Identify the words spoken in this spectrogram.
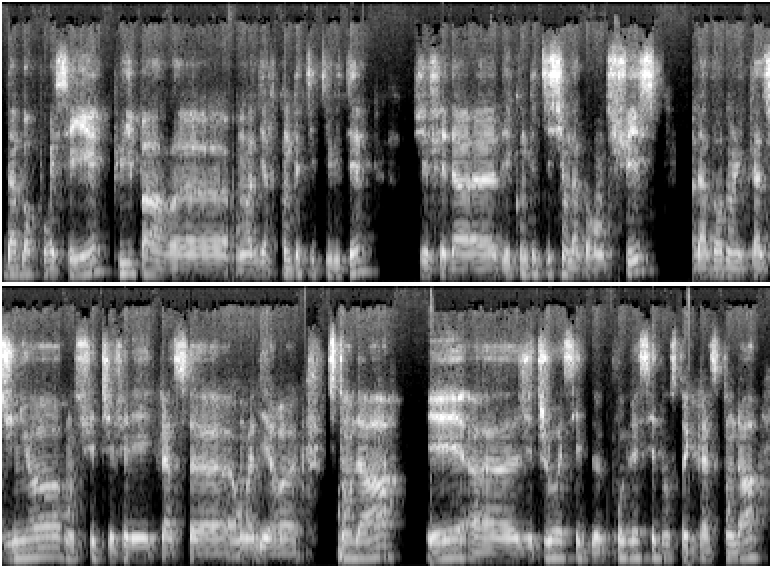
d'abord pour essayer, puis par, euh, on va dire, compétitivité. J'ai fait des compétitions d'abord en Suisse, d'abord dans les classes juniors, ensuite j'ai fait les classes, euh, on va dire, standards, et j'ai toujours essayé de progresser dans cette classe standard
